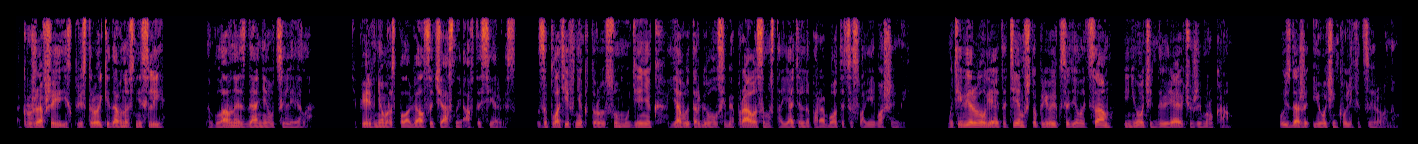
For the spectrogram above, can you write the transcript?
Окружавшие их пристройки давно снесли, но главное здание уцелело. Теперь в нем располагался частный автосервис. Заплатив некоторую сумму денег, я выторговал себе право самостоятельно поработать со своей машиной. Мотивировал я это тем, что привык все делать сам и не очень доверяю чужим рукам. Пусть даже и очень квалифицированным.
